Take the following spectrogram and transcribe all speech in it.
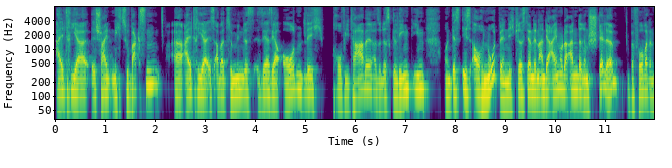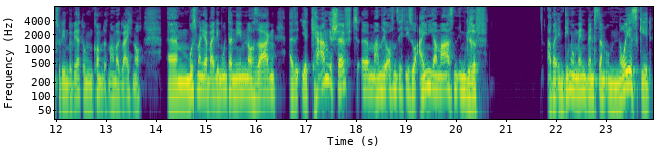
Altria scheint nicht zu wachsen. Äh, Altria ist aber zumindest sehr, sehr ordentlich profitabel. Also das gelingt ihnen und das ist auch notwendig, Christian, denn an der einen oder anderen Stelle, bevor wir dann zu den Bewertungen kommen, das machen wir gleich noch, ähm, muss man ja bei dem Unternehmen noch sagen, also ihr Kerngeschäft ähm, haben sie offensichtlich so einigermaßen im Griff. Aber in dem Moment, wenn es dann um Neues geht,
